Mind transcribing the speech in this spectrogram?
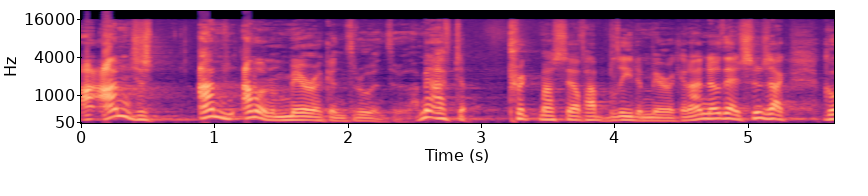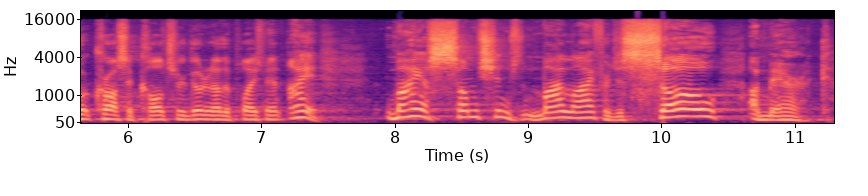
I, am just, I'm, I'm an American through and through. I mean, I have to prick myself. I bleed American. I know that as soon as I go across a culture, go to another place, man, I, my assumptions in my life are just so American.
